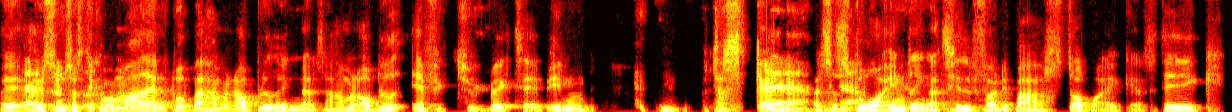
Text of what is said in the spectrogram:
og jeg synes også, det kommer meget an på, hvad har man oplevet inden. Altså har man oplevet effektivt vægttab inden, der skal ja, ja, altså store ja. ændringer til, for det bare stopper, ikke? Altså det er ikke,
